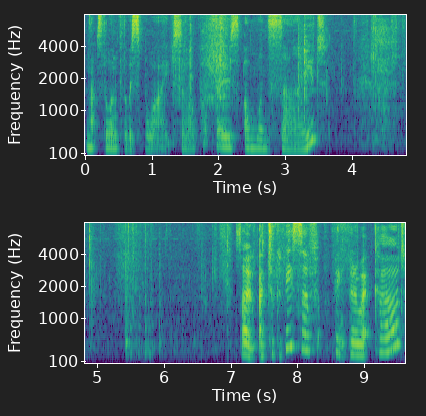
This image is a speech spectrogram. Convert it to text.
and that's the one for the Whisper White. So I'll pop those on one side. So I took a piece of pink pirouette card,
